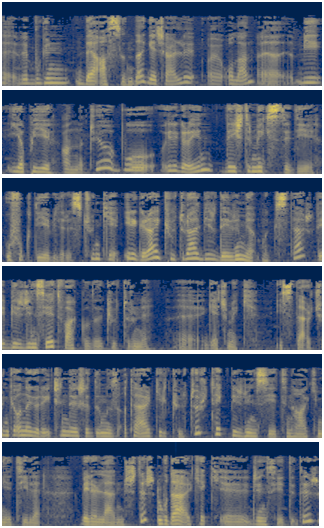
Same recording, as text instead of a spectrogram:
e, ve bugün de aslında geçerli e, olan e, bir yapıyı anlatıyor. Bu Irigaray'ın değiştirmek istediği ufuk diyebiliriz. Çünkü Irigaray kültürel bir devrim yapmak ister ve bir cinsiyet farklılığı kültürüne e, geçmek ister. Çünkü ona göre içinde yaşadığımız ataerkil kültür tek bir cinsiyetin hakimiyetiyle belirlenmiştir. Bu da erkek e, cinsiyetidir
